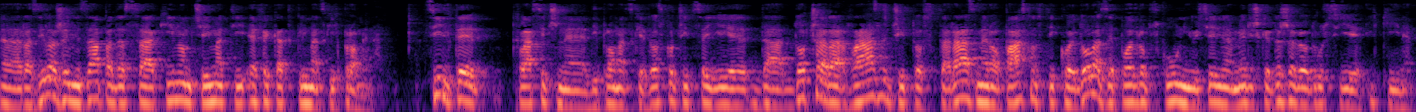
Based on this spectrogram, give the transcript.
razilaženje Zapada sa Kinom će imati efekat klimatskih promena. Cilj te klasične diplomatske doskočice je da dočara različitost razmera opasnosti koje dolaze po Evropsku uniju i Sjedinjene američke države od Rusije i Kine.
